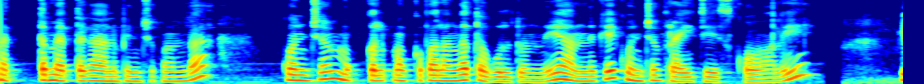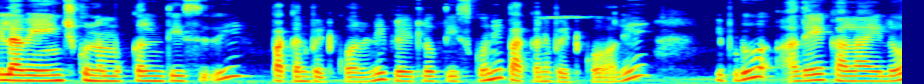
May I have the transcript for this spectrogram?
మెత్త మెత్తగా అనిపించకుండా కొంచెం ముక్కలు ముక్కపలంగా తగులుతుంది. అందుకే కొంచెం ఫ్రై చేసుకోవాలి. ఇలా వేయించుకున్న ముక్కల్ని తీసి పక్కన పెట్టుకోవాలండి. ప్లేట్లోకి తీసుకొని పక్కన పెట్టుకోవాలి. ఇప్పుడు అదే కళాయిలో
